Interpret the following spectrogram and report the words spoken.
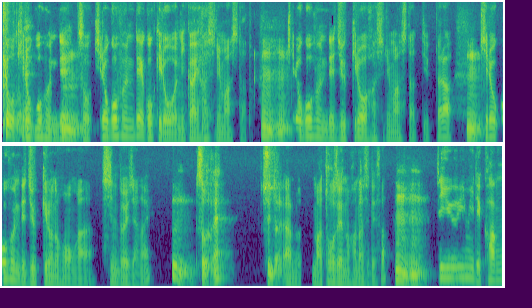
強度、ね。キロ5分で、うんそう、キロ5分で5キロを2回走りましたと。うんうんキロ5分で10キロを走りましたって言ったら、うん。キロ5分で10キロの方がしんどいじゃない？うん、そうだね。しんどい。あの、まあ当然の話でさ。っうんうん。ていう意味で考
